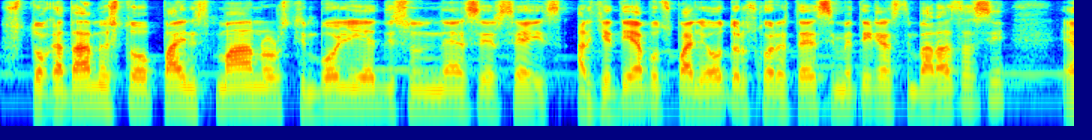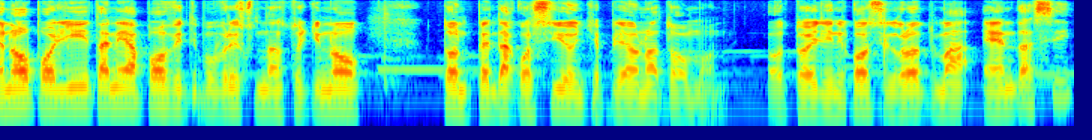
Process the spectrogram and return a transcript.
στο κατάμεστο Pines Manor στην πόλη Edison της Νέας Ιερσέης. Αρκετοί από τους παλαιότερους χορευτές συμμετείχαν στην παράσταση, ενώ πολλοί ήταν οι απόφοιτοι που βρίσκονταν στο κοινό των 500 και πλέον ατόμων. Το ελληνικό συγκρότημα Ένταση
